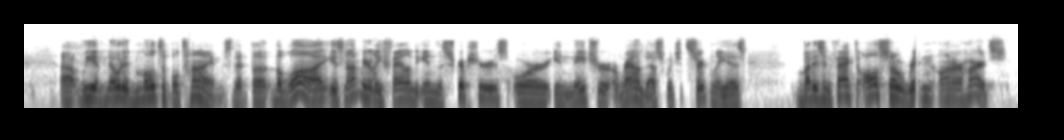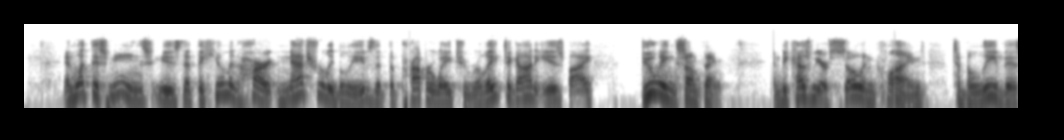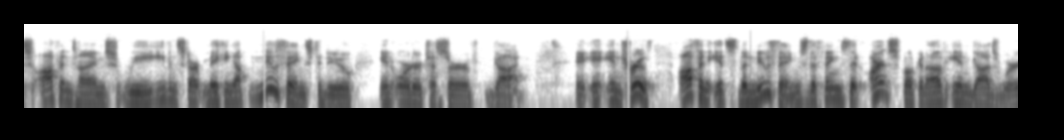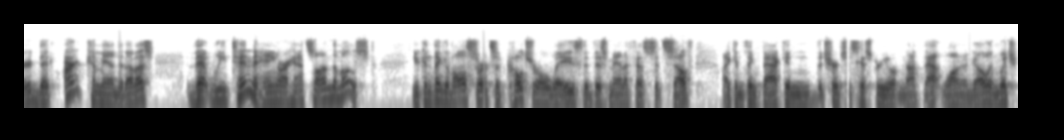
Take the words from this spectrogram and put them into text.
Uh, we have noted multiple times that the, the law is not merely found in the scriptures or in nature around us, which it certainly is, but is in fact also written on our hearts. And what this means is that the human heart naturally believes that the proper way to relate to God is by doing something. And because we are so inclined to believe this, oftentimes we even start making up new things to do in order to serve God. In, truth, often it's the new things, the things that aren't spoken of in God's word, that aren't commanded of us, that we tend to hang our hats on the most. You can think of all sorts of cultural ways that this manifests itself. I can think back in the church's history not that long ago, in which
